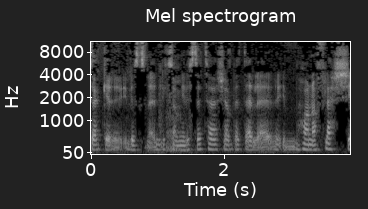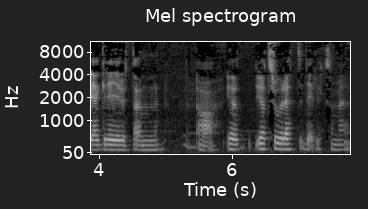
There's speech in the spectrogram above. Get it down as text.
söker illust- liksom illustratörsjobbet eller har några flashiga grejer utan ja, jag, jag tror att det liksom är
